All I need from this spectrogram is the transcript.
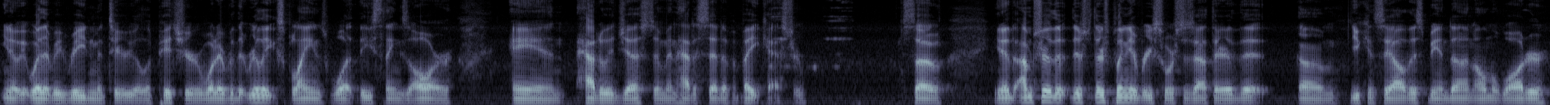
you know, whether it be reading material, a picture, or whatever, that really explains what these things are and how to adjust them and how to set up a bait caster. So, you know, I'm sure that there's there's plenty of resources out there that um, you can see all this being done on the water.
